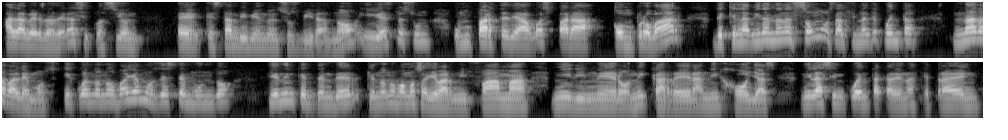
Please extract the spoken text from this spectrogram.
a la verdadera situación. Eh, que están viviendo en sus vidas, ¿no? Y esto es un, un parte de aguas para comprobar de que en la vida nada somos, al final de cuentas, nada valemos. Y cuando nos vayamos de este mundo, tienen que entender que no nos vamos a llevar ni fama, ni dinero, ni carrera, ni joyas, ni las 50 cadenas que traen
